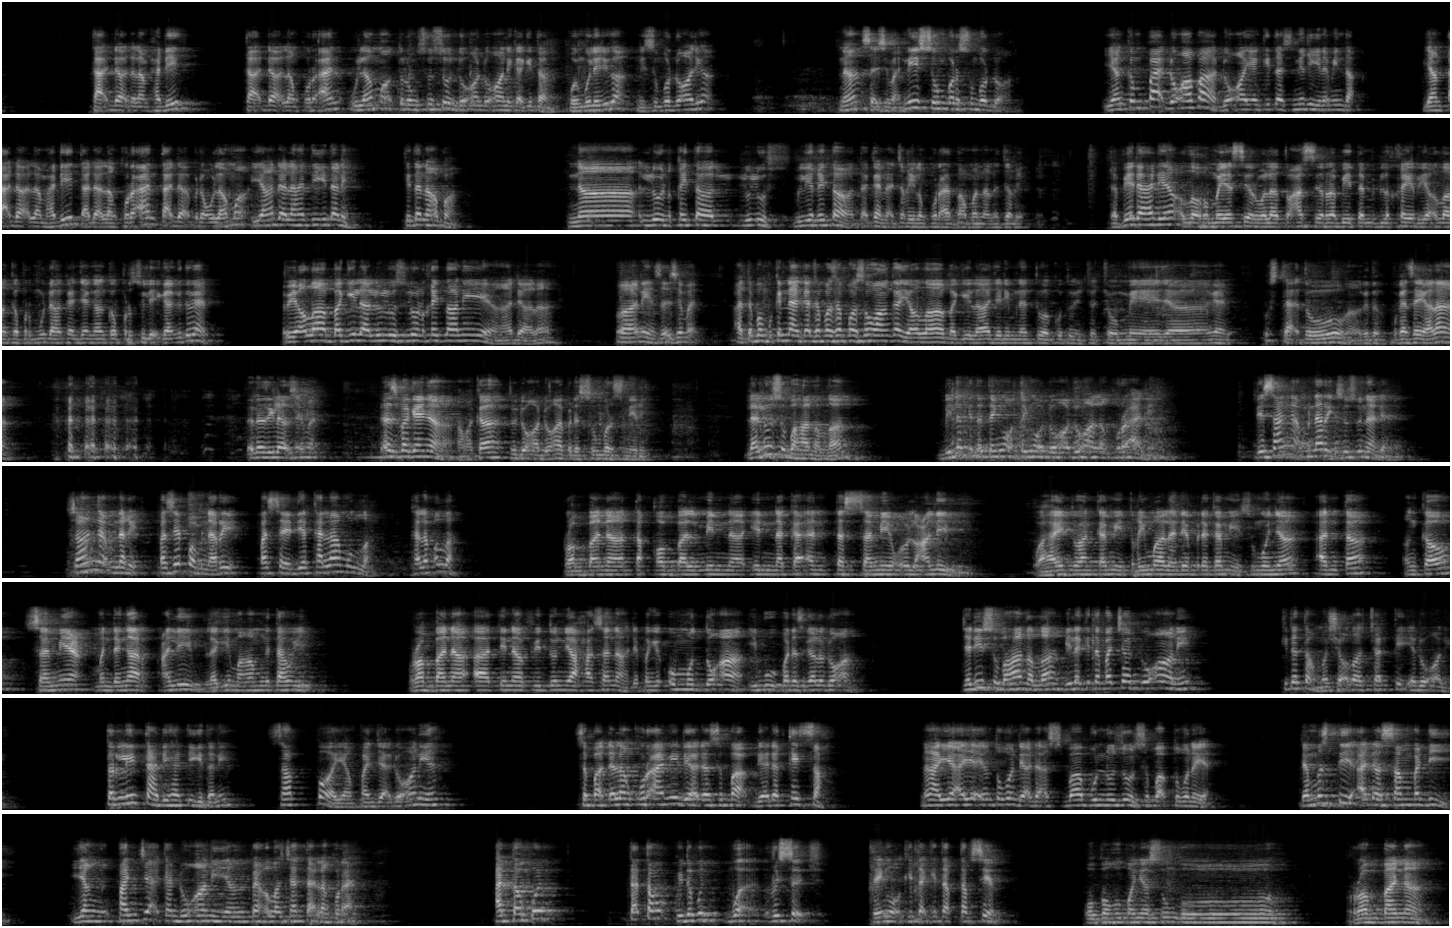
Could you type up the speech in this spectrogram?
Tak ada dalam hadis tak ada dalam Quran ulama tolong susun doa-doa ni kat kita. Pun boleh juga ni sumber doa juga. Nah saya simak. Ni sumber-sumber doa. Yang keempat doa apa? Doa yang kita sendiri nak minta yang tak ada dalam hadis, tak ada dalam Quran, tak ada pada ulama, yang ada dalam hati kita ni. Kita nak apa? Nak loan kereta lulus, beli kereta, takkan nak cari dalam Quran atau mana nak cari. Tapi ada hadiah, Allahumma yassir wa la tu'assir rabbi tammi bil khair, ya Allah engkau permudahkan jangan engkau persulitkan gitu kan. Ya Allah bagilah lulus loan kereta ni. Ya, adalah. Wah ni saya semat. Ataupun berkenan kat siapa-siapa seorang kan, ya Allah bagilah jadi menantu aku tu comel je kan. Ustaz tu, ha gitu. Bukan saya lah. Tak ada silap syimat Dan sebagainya. Ha, Maka tu doa-doa pada sumber sendiri. Lalu subhanallah Bila kita tengok-tengok doa-doa dalam Quran ni Dia sangat menarik susunan dia. Sangat menarik. Pasal apa menarik? Pasal dia kalamullah. Kalam Allah. Rabbana taqabbal minna innaka antas sami'ul alim. Wahai Tuhan kami, terimalah daripada kami. Sungguhnya, anta engkau sami' mendengar alim lagi maha mengetahui. Rabbana atina fid dunya hasanah. Dia panggil ummud doa ibu pada segala doa. Jadi subhanallah bila kita baca doa ni kita tahu masya-Allah cantik ya doa ni. Terlintas di hati kita ni siapa yang panjat doa ni ya sebab dalam Quran ni dia ada sebab dia ada kisah. Nah ayat-ayat yang turun dia ada asbabun nuzul sebab turun ayat. Dan mesti ada somebody yang panjatkan doa ni yang sampai Allah catat dalam Quran. Ataupun tak tahu kita pun buat research. Tengok kitab-kitab tafsir. Rupa-rupanya sungguh Rabbana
